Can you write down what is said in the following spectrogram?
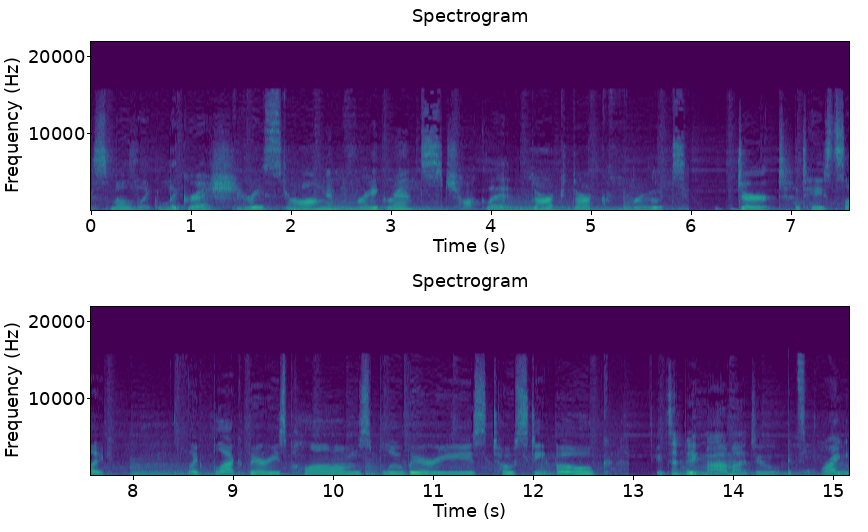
smells like licorice, Very strong and fragrant, chocolate, dark, dark fruit. dirt. It tastes like like blackberries, plums, blueberries, toasty oak. It's a big mama too. It's bright,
